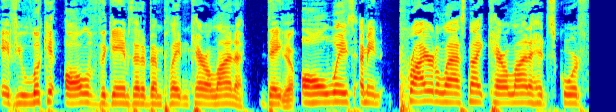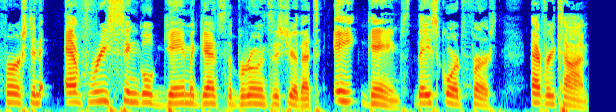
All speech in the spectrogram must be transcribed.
if you look at all of the games that have been played in Carolina, they yep. always, I mean, prior to last night, Carolina had scored first in every single game against the Bruins this year. That's eight games. They scored first every time.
